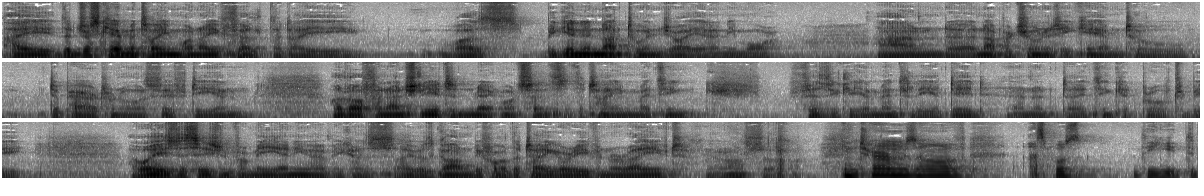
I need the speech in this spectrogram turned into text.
I there just came a time when I felt that I was beginning not to enjoy it anymore, and uh, an opportunity came to depart when I was fifty. And although financially it didn't make much sense at the time, I think physically and mentally it did, and it, I think it proved to be a wise decision for me anyway because I was gone before the tiger even arrived. You know, so in terms of, I suppose the, the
